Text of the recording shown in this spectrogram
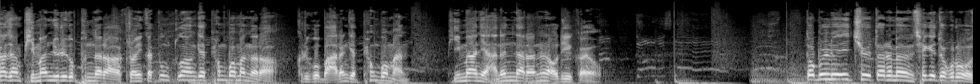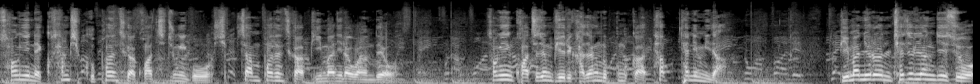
가장 비만율이 높은 나라, 그러니까 뚱뚱한 게 평범한 나라, 그리고 마른 게 평범한, 비만이 않은 나라는 어디일까요? WHO에 따르면 세계적으로 성인의 39%가 과체 중이고 13%가 비만이라고 하는데요. 성인 과체중 비율이 가장 높은 국가 탑 10입니다. 비만율은 체질량 지수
